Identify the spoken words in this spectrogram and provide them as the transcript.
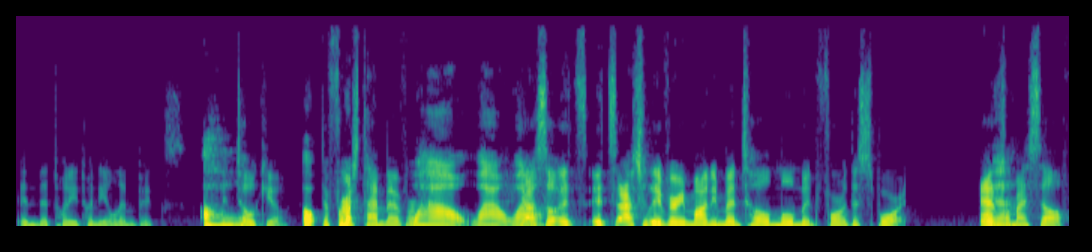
in the 2020 Olympics in Oh. Tokyo. Oh, the first right. time ever. Wow! Wow! Wow! Yeah, so it's it's actually a very monumental moment for the sport and Yeah. for myself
